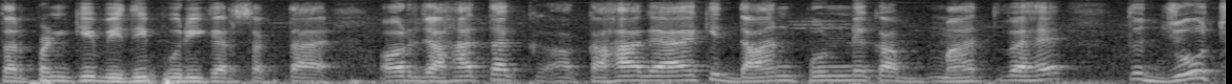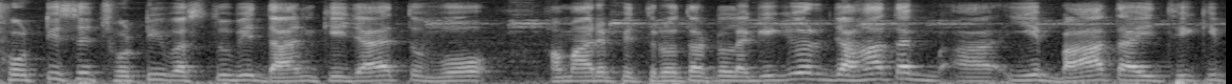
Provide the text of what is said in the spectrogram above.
तर्पण की विधि पूरी कर सकता है। और जहाँ तक कहा गया है कि दान पुण्य का महत्व है तो जो छोटी से छोटी वस्तु भी दान की जाए तो वो हमारे पितरों तक लगेगी। और जहाँ तक ये बात आई थी कि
